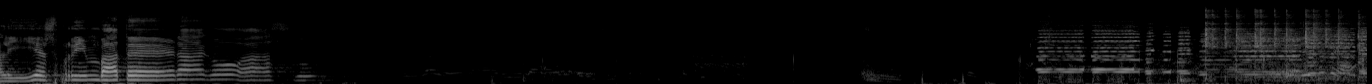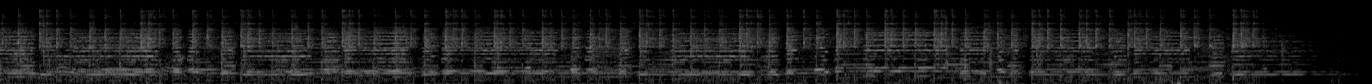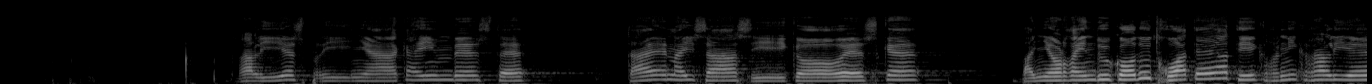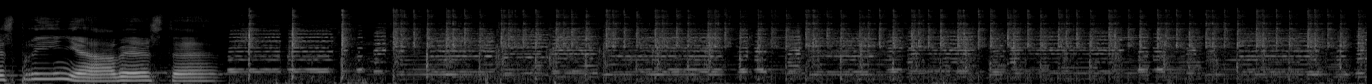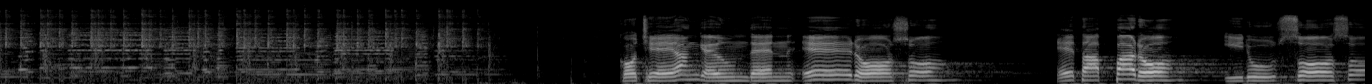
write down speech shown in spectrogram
Rally sprint batera Rally esprinak hainbeste, ta enaizaziko eske, baina ordainduko dut joateatik nik rally esprina beste. Kotxean geunden eroso eta paro iruzozo.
